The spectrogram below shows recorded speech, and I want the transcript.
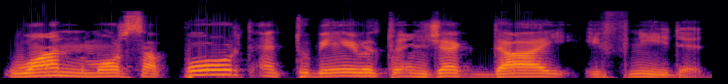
one more support and to be able to inject dye if needed.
